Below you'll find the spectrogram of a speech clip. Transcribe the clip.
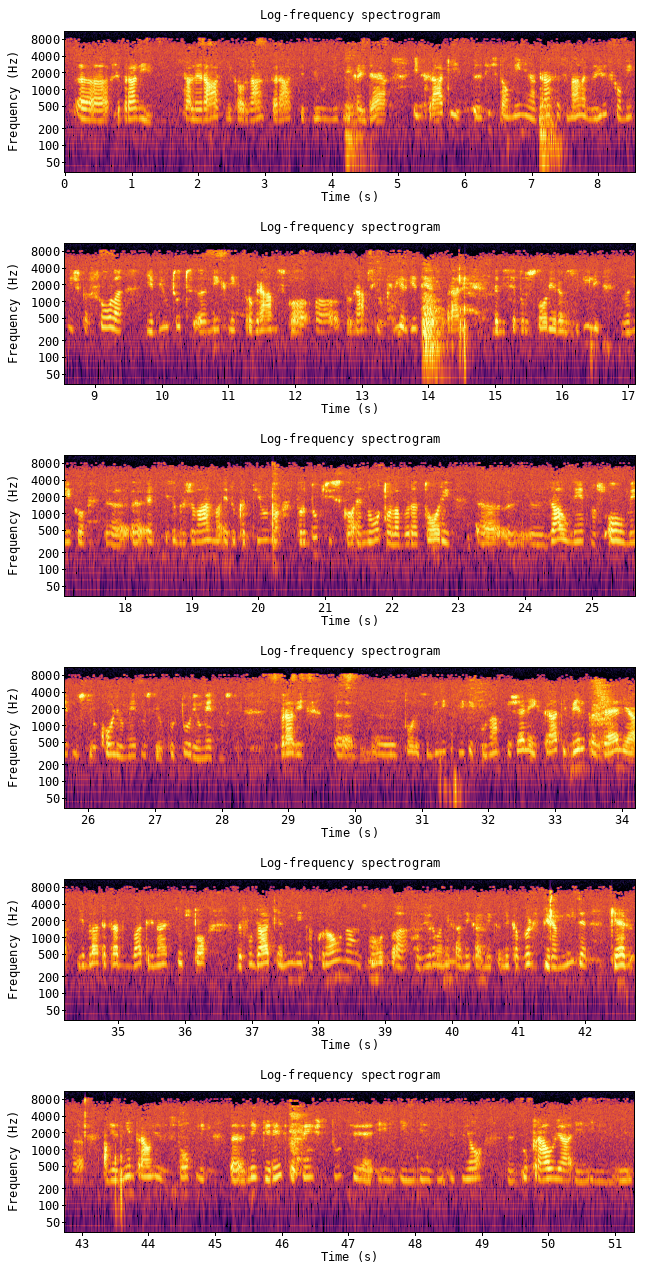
Uh, se pravi, ta le rast, neka organska rast je bil neka ideja In hkrati tista omenjena transnacionalna gledalska umetniška šola je bil tudi nek, nek programsko, programski okvir GTS, pravi, da bi se prostori razvili v neko eh, izobraževalno, edukativno, produkcijsko enoto, laboratorij eh, za umetnost, o umetnosti, okolju umetnosti, o kulturi umetnosti. Se pravi, eh, tole so bili nekaj nekih programske želje in hkrati velika želja je bila takrat 2013 tudi to, da fundacija ni neka krovna zgodba oziroma neka, neka, neka, neka vrst piramide, ker uh, je njen pravni zastopnik uh, nek direktor te inštitucije in, in, in z njo upravlja in, in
